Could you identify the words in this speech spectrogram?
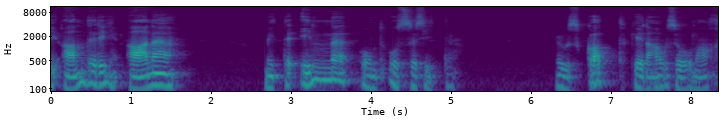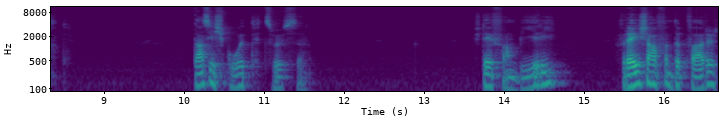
die andere annehmen mit der Innen- und Aussenseite, weil es Gott genau so macht. Das ist gut zu wissen. Stefan Bieri, freischaffender Pfarrer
